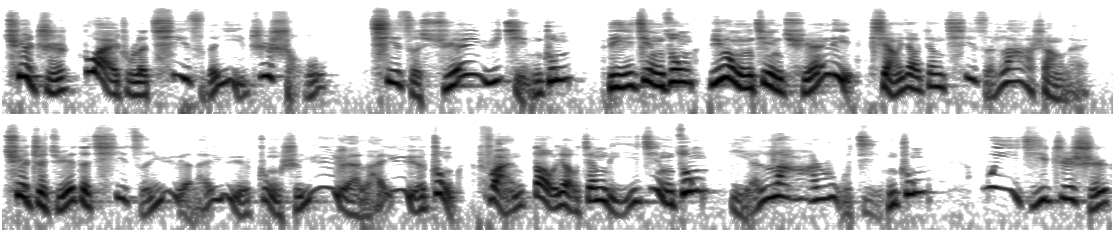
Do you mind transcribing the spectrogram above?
却只拽住了妻子的一只手。妻子悬于井中，李敬宗用尽全力想要将妻子拉上来，却只觉得妻子越来越重，是越来越重，反倒要将李敬宗也拉入井中。危急之时，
